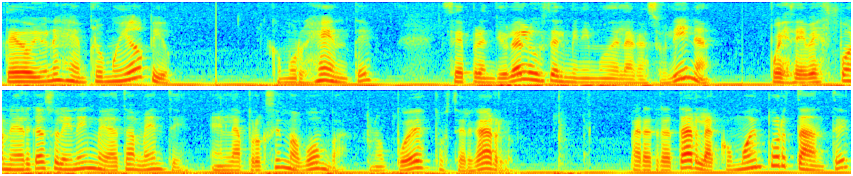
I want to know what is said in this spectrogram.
Te doy un ejemplo muy obvio. Como urgente, se prendió la luz del mínimo de la gasolina. Pues debes poner gasolina inmediatamente, en la próxima bomba, no puedes postergarlo. Para tratarla como importante,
